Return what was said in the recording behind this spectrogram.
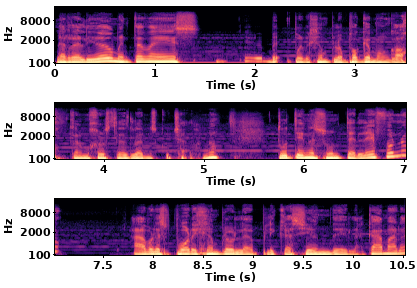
La realidad aumentada es, por ejemplo, Pokémon Go, que a lo mejor ustedes lo han escuchado, ¿no? Tú tienes un teléfono, abres, por ejemplo, la aplicación de la cámara,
